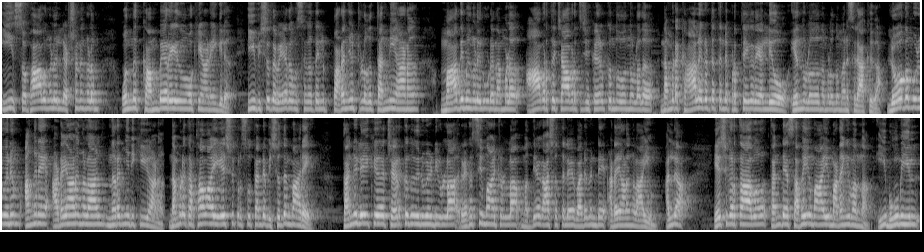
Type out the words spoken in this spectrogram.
ഈ സ്വഭാവങ്ങളും ലക്ഷണങ്ങളും ഒന്ന് കമ്പയർ ചെയ്ത് നോക്കുകയാണെങ്കിൽ ഈ വിശുദ്ധ വേദപുസ്തകത്തിൽ പറഞ്ഞിട്ടുള്ളത് തന്നെയാണ്. മാധ്യമങ്ങളിലൂടെ നമ്മൾ ആവർത്തിച്ചാവർത്തിച്ച് കേൾക്കുന്നു എന്നുള്ളത് നമ്മുടെ കാലഘട്ടത്തിന്റെ പ്രത്യേകതയല്ലയോ എന്നുള്ളത് നമ്മളൊന്ന് മനസ്സിലാക്കുക. ലോകം മുഴുവനും അങ്ങനെ അടയാളങ്ങളാൽ നിറഞ്ഞിരിക്കുകയാണ്. നമ്മുടെ കർത്താവായ യേശു ക്രിസ്തു തന്റെ വിശുദ്ധന്മാരെ തന്നിലേക്ക് ചേർക്കുന്നതിനു വേണ്ടിയുള്ള രഹസ്യമായിട്ടുള്ള മധ്യാകാശത്തിലെ വരവിന്റെ അടയാളങ്ങളായും അല്ല യേശു കർത്താവ് തന്റെ സഭയുമായി മടങ്ങി വന്ന് ഈ ഭൂമിയിൽ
